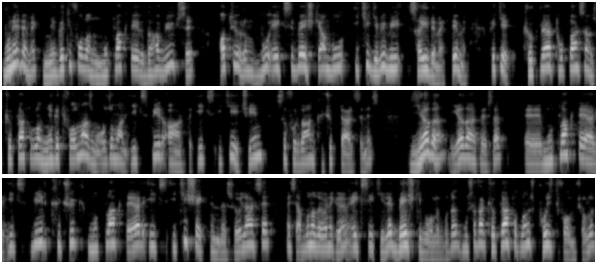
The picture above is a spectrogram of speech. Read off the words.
Bu ne demek? Negatif olanın mutlak değeri daha büyükse atıyorum bu eksi 5 iken bu 2 gibi bir sayı demek değil mi? Peki kökler toplarsanız kökler toplamı negatif olmaz mı? O zaman x1 artı x2 için sıfırdan küçük dersiniz. Ya da ya da arkadaşlar e, mutlak değer x1 küçük mutlak değer x2 şeklinde söylerse mesela buna da örnek veriyorum eksi 2 ile 5 gibi olur bu da. Bu sefer kökler toplamımız pozitif olmuş olur.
